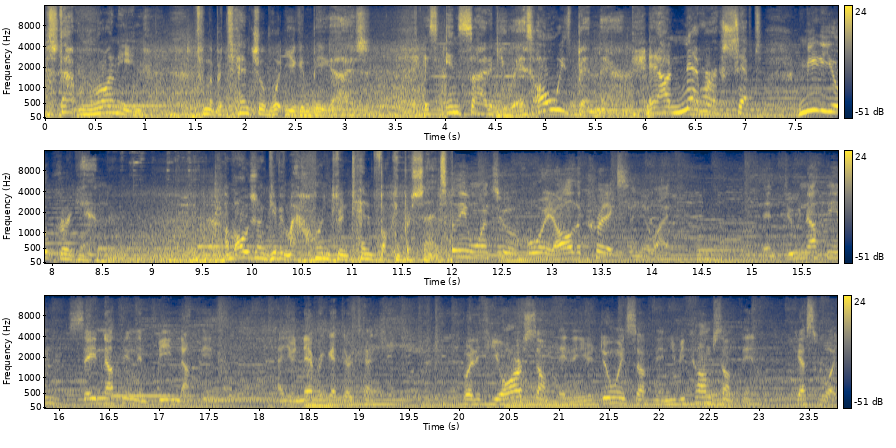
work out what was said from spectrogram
Stop running from the potential of what you can be, guys. It's inside of you. It's always been there. And I'll never accept mediocre again. I'm always gonna give it my 110 fucking percent. If you really want to avoid all the critics in your life. Then do nothing, say nothing, and be nothing. And you never get their attention. But if you are something and you're doing something and you become something, guess what?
